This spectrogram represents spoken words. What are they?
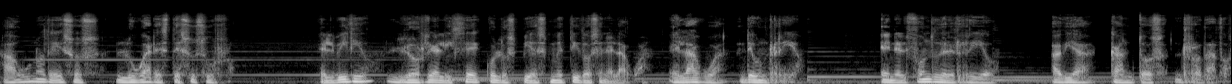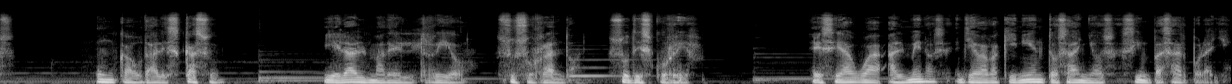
a uno de esos lugares de susurro. El vídeo lo realicé con los pies metidos en el agua, el agua de un río. En el fondo del río había cantos rodados, un caudal escaso y el alma del río susurrando su discurrir. Ese agua al menos llevaba 500 años sin pasar por allí.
